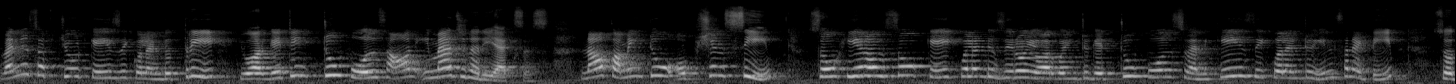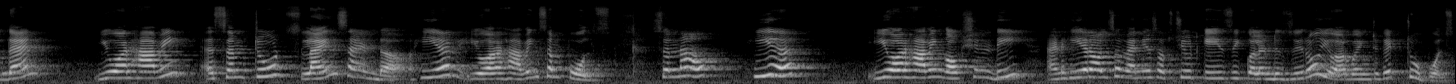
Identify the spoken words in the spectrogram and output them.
When you substitute k is equivalent to 3, you are getting 2 poles on imaginary axis. Now, coming to option C, so here also k equivalent to 0, you are going to get 2 poles when k is equivalent to infinity. So, then you are having asymptotes lines and uh, here you are having some poles. So, now here you are having option D and here also when you substitute k is equivalent to 0 you are going to get 2 poles.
